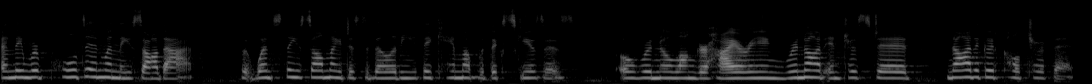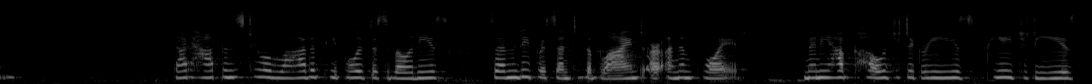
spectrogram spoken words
and they were pulled in when they saw that. But once they saw my disability, they came up with excuses. Oh, we're no longer hiring, we're not interested, not a good culture fit. That happens to a lot of people with disabilities. 70% of the blind are unemployed. Many have college degrees, PhDs,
